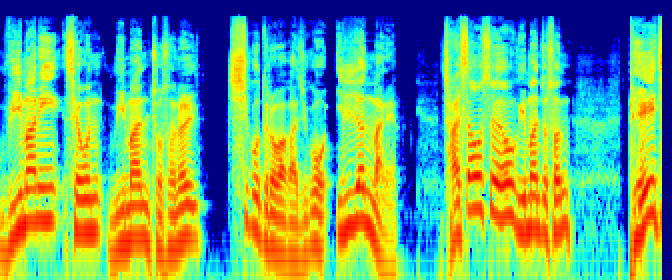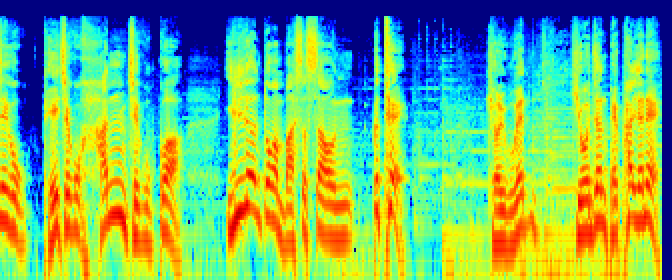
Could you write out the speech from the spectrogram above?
위만이 세운 위만 조선을 치고 들어와 가지고 1년 만에 잘 싸웠어요. 위만 조선 대제국 대제국 한제국과 1년 동안 맞서 싸운 끝에 결국엔 기원전 108년에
